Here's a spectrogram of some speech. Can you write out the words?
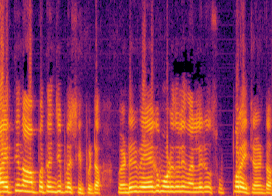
ആയിരത്തി നാൽപ്പത്തഞ്ച് പ്ലസ് ഷിപ്പ് കേട്ടോ വേണ്ട ഒരു വേഗം ഓടിയതുള്ളി നല്ലൊരു സൂപ്പർ റേറ്റാണ് കേട്ടോ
